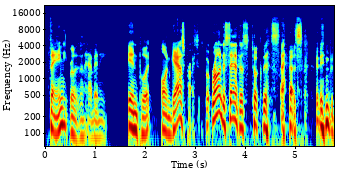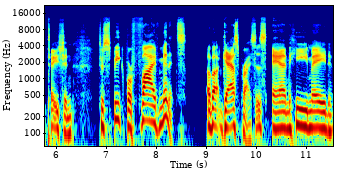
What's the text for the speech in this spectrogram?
thing. He really doesn't have any input on gas prices. But Ron DeSantis took this as an invitation to speak for five minutes about gas prices, and he made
